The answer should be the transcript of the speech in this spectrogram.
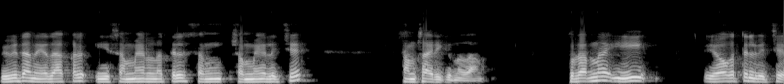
വിവിധ നേതാക്കൾ ഈ സമ്മേളനത്തിൽ സമ്മേളിച്ച് സംസാരിക്കുന്നതാണ്. തുടർന്ന് ഈ യോഗത്തിൽ വെച്ച്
